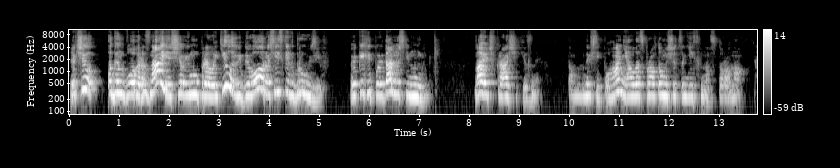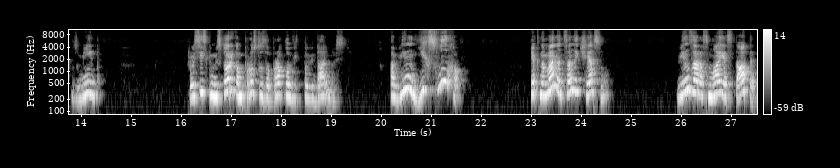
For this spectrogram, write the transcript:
якщо один блогер знає, що йому прилетіло від його російських друзів, у яких відповідальності нуль. Навіть в кращих із них. Там не всі погані, але справа в тому, що це їхня сторона. Розумієте? Російським історикам просто забракло відповідальності. А він їх слухав. Як на мене, це нечесно. Він зараз має стати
